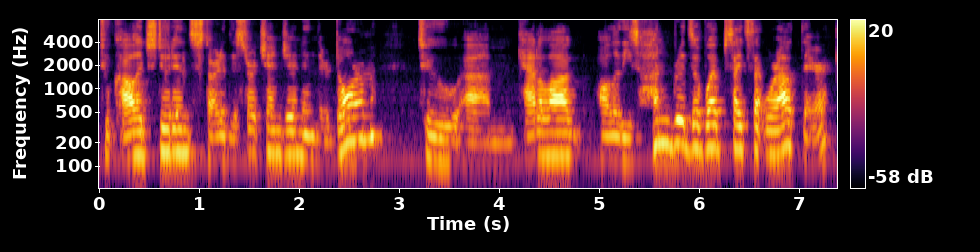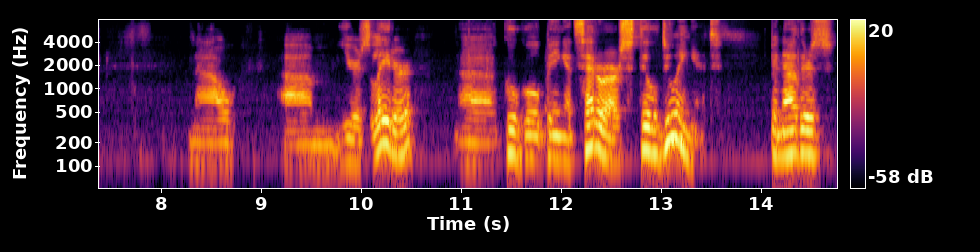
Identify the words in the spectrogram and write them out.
Two college students started the search engine in their dorm to um, catalog all of these hundreds of websites that were out there. Now, um, years later, uh, Google, Bing, etc. are still doing it. But now there's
